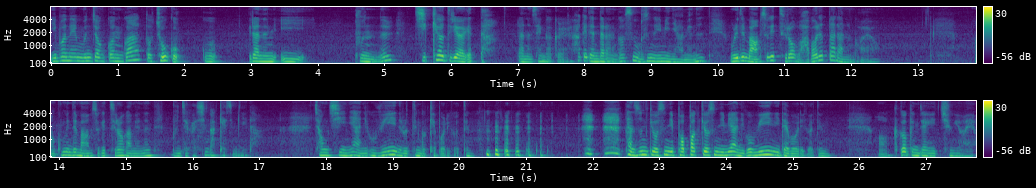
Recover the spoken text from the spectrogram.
이번에 문정권과 또 조국이라는 이 분을 지켜드려야겠다라는 생각을 하게 된다라는 것은 무슨 의미냐 하면은 우리들 마음속에 들어와 버렸다라는 거예요. 어, 국민들 마음속에 들어가면은 문제가 심각해집니다. 정치인이 아니고 위인으로 등극해버리거든. 단순 교수님, 법학 교수님이 아니고 위인이 돼버리거든. 어, 그거 굉장히 중요해요.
